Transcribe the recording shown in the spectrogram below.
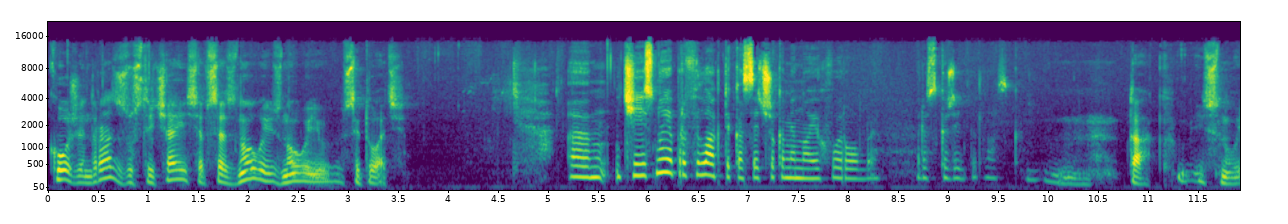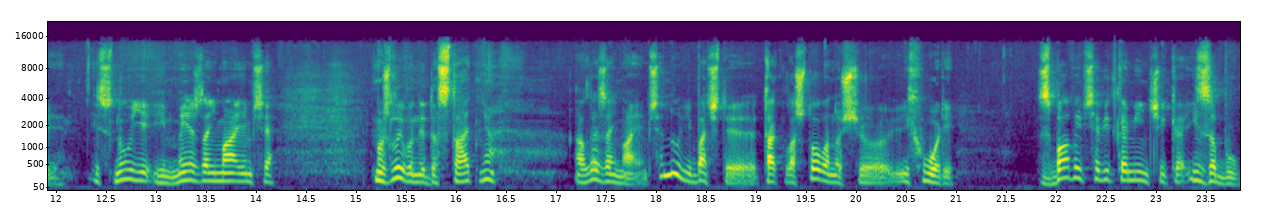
кожен раз зустрічається все з новою з новою ситуацією. Ем, Чи існує профілактика сечокам'яної хвороби? Розкажіть, будь ласка. Так, існує. Існує, і ми займаємося. Можливо, недостатньо, але займаємося. Ну і бачите, так влаштовано, що і хворі збавився від камінчика і забув.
